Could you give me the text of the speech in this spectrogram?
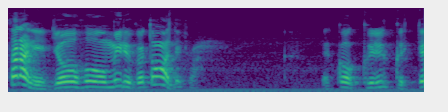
さらに情報を見ることができます。こうクリックして、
